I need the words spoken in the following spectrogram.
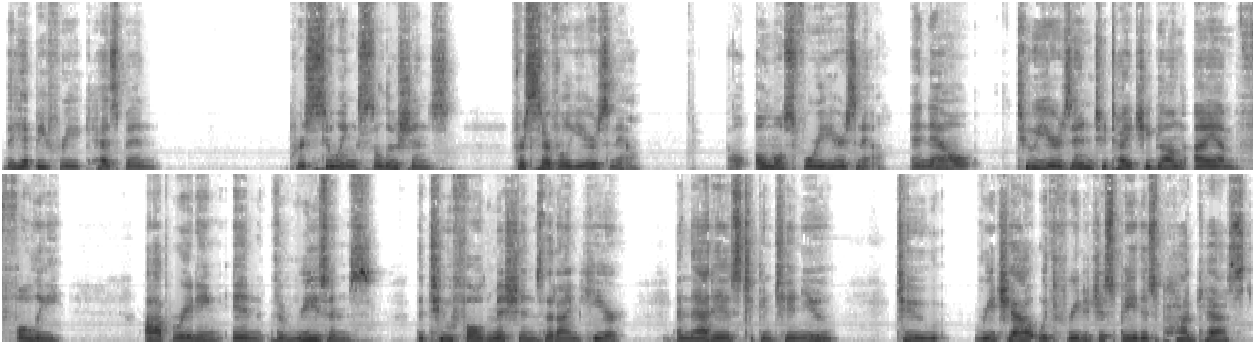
the hippie freak has been pursuing solutions for several years now, almost four years now. And now, two years into Tai Chi Gong, I am fully operating in the reasons the twofold missions that I'm here. And that is to continue to reach out with Free to Just Be this podcast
